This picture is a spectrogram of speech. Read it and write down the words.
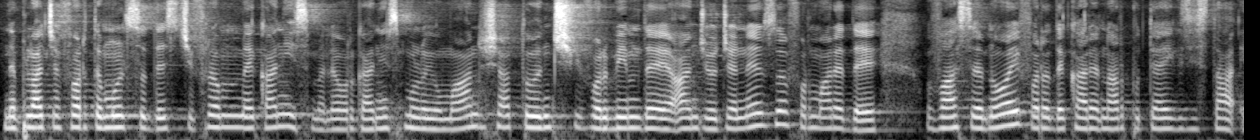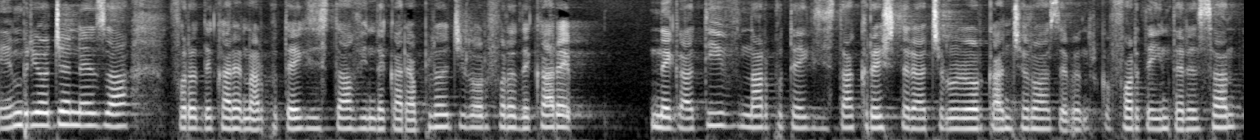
Ne place foarte mult să descifrăm mecanismele organismului uman și atunci vorbim de angiogeneză, formare de vase noi, fără de care n-ar putea exista embriogeneza, fără de care n-ar putea exista vindecarea plăgilor, fără de care negativ n-ar putea exista creșterea celulelor canceroase, pentru că foarte interesant,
